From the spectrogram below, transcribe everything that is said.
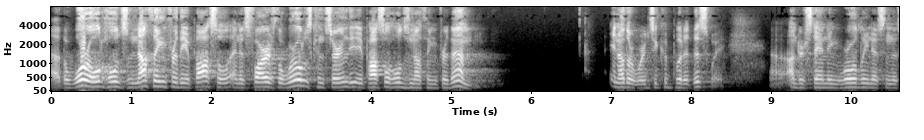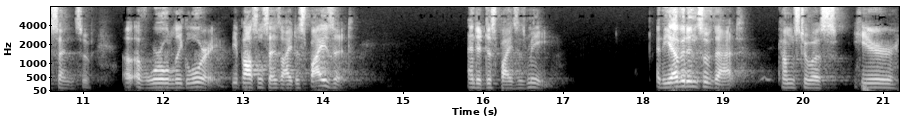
Uh, the world holds nothing for the apostle, and as far as the world is concerned, the apostle holds nothing for them. In other words, he could put it this way uh, understanding worldliness in the sense of, of worldly glory. The apostle says, I despise it, and it despises me. And the evidence of that comes to us here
